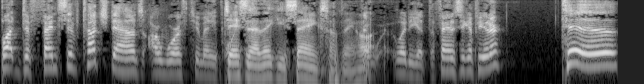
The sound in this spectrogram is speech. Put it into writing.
but defensive touchdowns are worth too many points. Jason, I think he's saying something. Hold- What do you get? The fantasy computer? Two.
